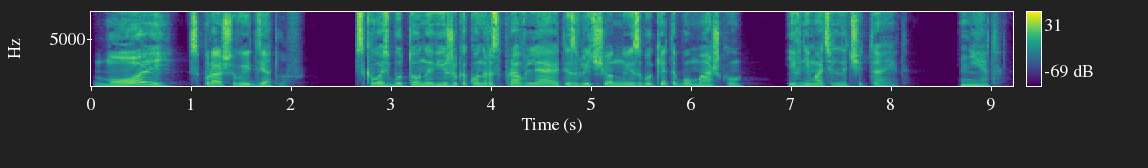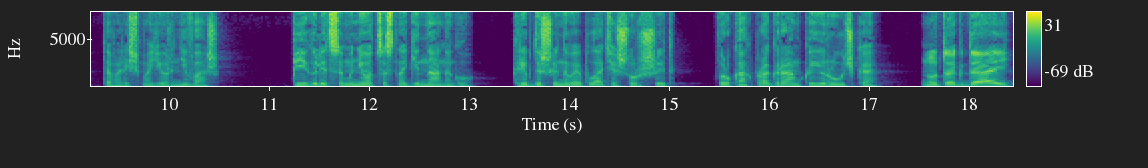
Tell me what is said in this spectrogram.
«Мой?» — спрашивает Дятлов. Сквозь бутоны вижу, как он расправляет извлеченную из букета бумажку и внимательно читает. «Нет, товарищ майор, не ваш». Пигалица мнется с ноги на ногу. Крепдышиновое платье шуршит, в руках программка и ручка. «Ну так дай!»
